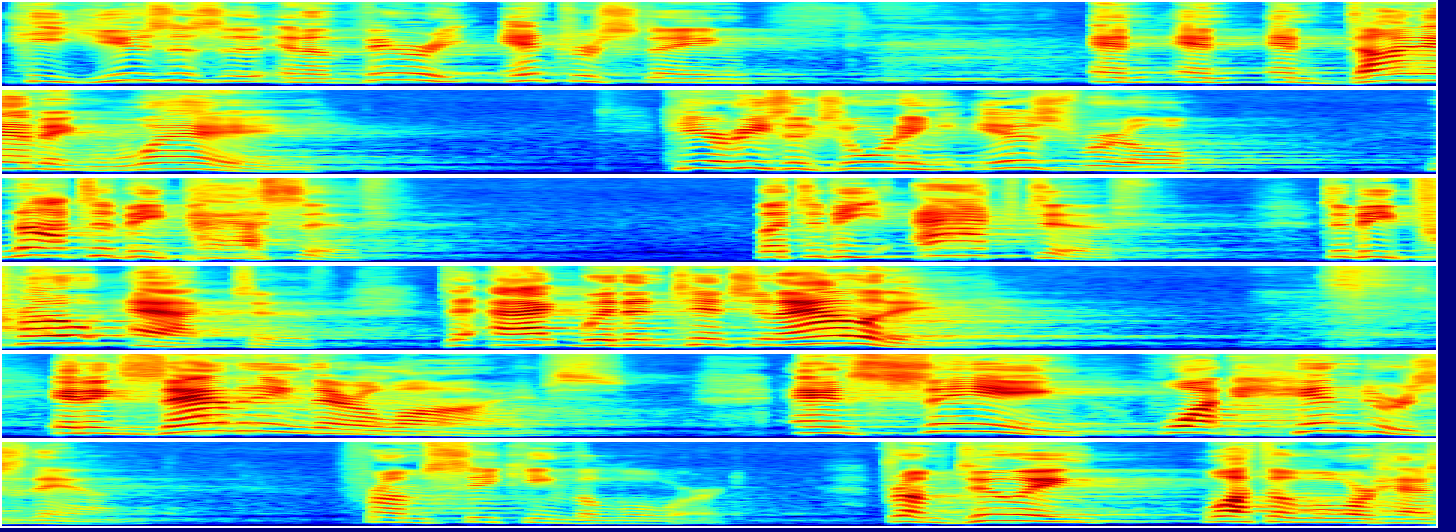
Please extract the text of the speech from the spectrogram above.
he uses it in a very interesting and, and, and dynamic way. Here he's exhorting Israel not to be passive, but to be active, to be proactive, to act with intentionality in examining their lives and seeing what hinders them from seeking the Lord, from doing what the Lord has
